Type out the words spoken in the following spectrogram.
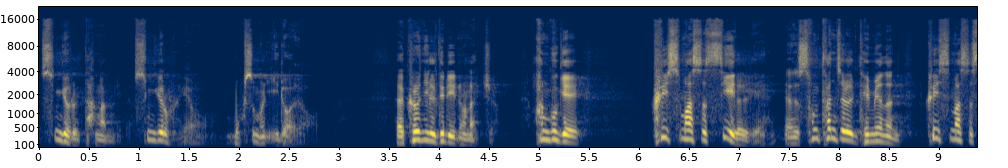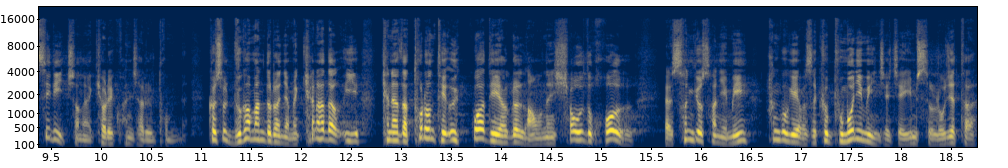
순교를 당합니다. 순교를 해요. 목숨을 잃어요. 예, 그런 일들이 일어났죠. 한국에 크리스마스 실, 성탄절 되면은 크리스마스 실이 있잖아요. 결핵 환자를 돕는. 그것을 누가 만들었냐면 캐나다 의, 캐나다 토론토 의과 대학을 나오는 샤우드 홀 선교사님이 한국에 와서 그 부모님이 이제 제임스 로제타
